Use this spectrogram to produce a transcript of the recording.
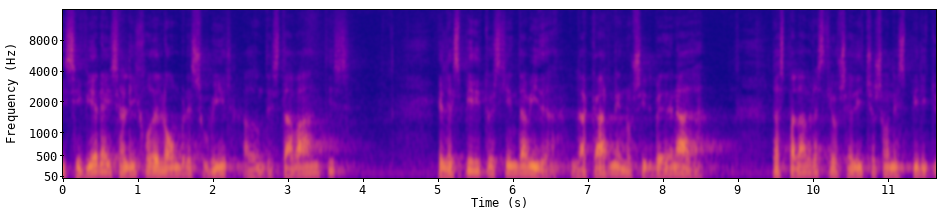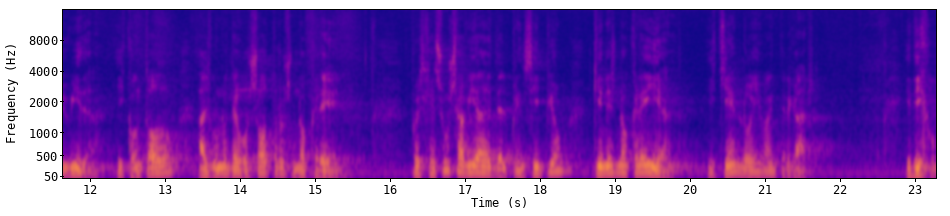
Y si vierais al Hijo del Hombre subir a donde estaba antes, el Espíritu es quien da vida, la carne no sirve de nada. Las palabras que os he dicho son espíritu y vida, y con todo algunos de vosotros no creen. Pues Jesús sabía desde el principio quiénes no creían y quién lo iba a entregar. Y dijo,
